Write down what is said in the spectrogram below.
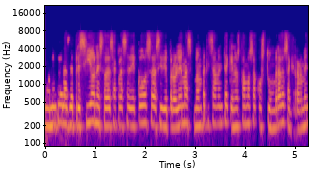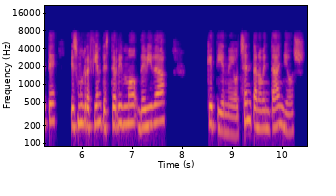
momento de las depresiones, toda esa clase de cosas y de problemas van precisamente a que no estamos acostumbrados a que realmente es muy reciente este ritmo de vida que tiene 80, 90 años,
